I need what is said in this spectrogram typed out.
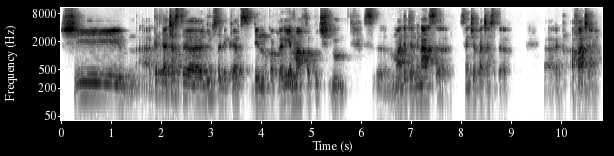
Și cred că această lipsă de cărți din copilărie m-a făcut și m-a determinat să, să încep această afacere.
